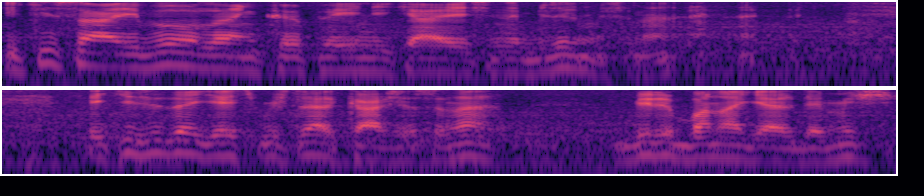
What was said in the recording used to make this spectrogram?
İki sahibi olan köpeğin hikayesini bilir misin ha? İkisi de geçmişler karşısına. Biri bana gel demiş,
